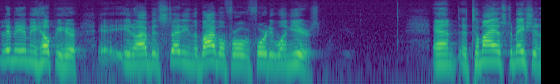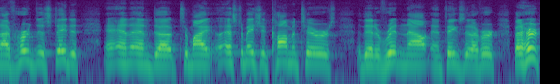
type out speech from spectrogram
Let me, let me help you here. Eh, you know, I've been studying the Bible for over 41 years. And uh, to my estimation, I've heard this stated, and, and uh, to my estimation, commentators that have written out and things that I've heard. But I heard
